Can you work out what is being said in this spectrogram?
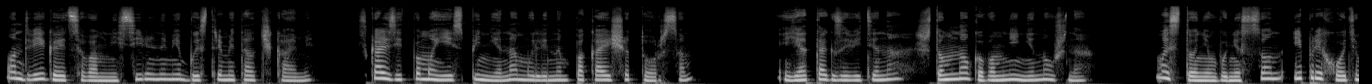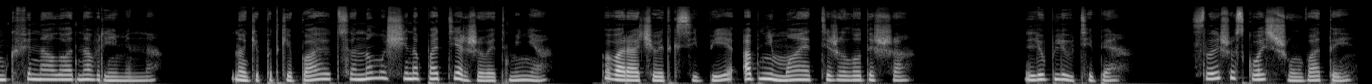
Он двигается во мне сильными, быстрыми толчками, скользит по моей спине намыленным пока еще торсом. Я так заведена, что многого мне не нужно. Мы стонем в унисон и приходим к финалу одновременно. Ноги подгибаются, но мужчина поддерживает меня, поворачивает к себе, обнимает, тяжело дыша. «Люблю тебя». Слышу сквозь шум воды.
